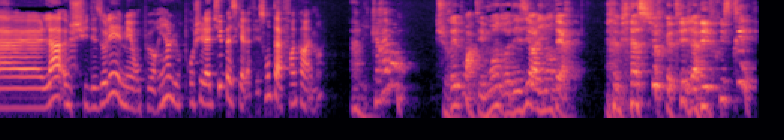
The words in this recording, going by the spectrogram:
Euh, là, je suis désolée, mais on peut rien lui reprocher là-dessus parce qu'elle a fait son taf hein, quand même. Hein. Ah mais carrément. Tu réponds à tes moindres désirs alimentaires. Bien sûr que tu n'es jamais frustré.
